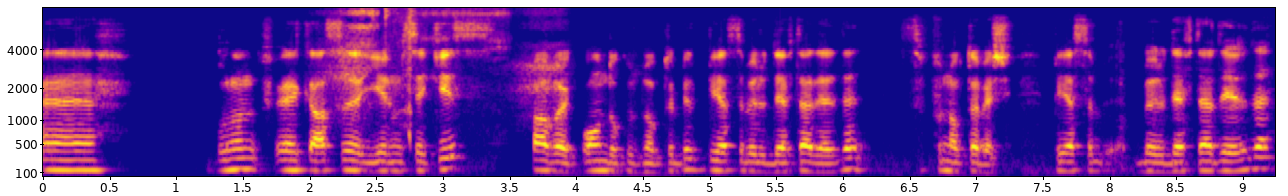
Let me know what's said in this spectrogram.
e, bunun FK'sı 28, Fabrik 19.1, piyasa bölü defter değeri de 0.5. Piyasa bölü defter değeri de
